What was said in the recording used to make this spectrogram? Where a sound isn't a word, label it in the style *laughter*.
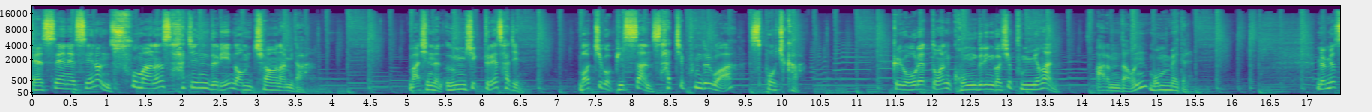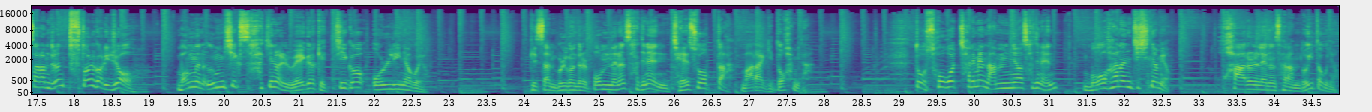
SNS에는 수많은 사진들이 넘쳐납니다. 맛있는 음식들의 사진, 멋지고 비싼 사치품들과 스포츠카, 그리고 오랫동안 공들인 것이 분명한 아름다운 몸매들. 몇몇 사람들은 투덜거리죠. 먹는 음식 사진을 왜 그렇게 찍어 올리냐고요. 비싼 물건들을 뽐내는 사진엔 재수없다 말하기도 합니다. 또 속옷 차림의 남녀 사진엔 뭐 하는 짓이냐며 화를 내는 사람도 있더군요.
